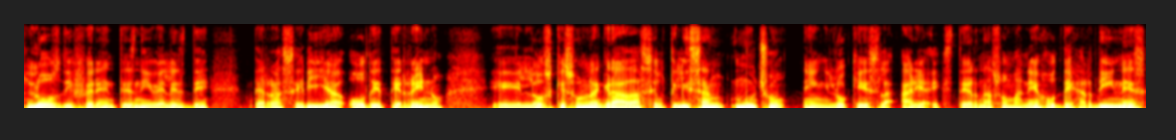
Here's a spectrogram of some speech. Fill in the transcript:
los diferentes niveles de terracería o de terreno. Eh, los que son las gradas se utilizan mucho en lo que es la área externa o manejo de jardines,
